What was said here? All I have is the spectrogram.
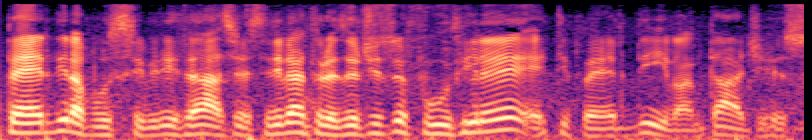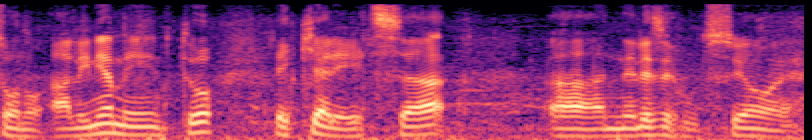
perdi la possibilità, cioè si diventa un esercizio futile e ti perdi i vantaggi che sono allineamento e chiarezza eh, nell'esecuzione.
